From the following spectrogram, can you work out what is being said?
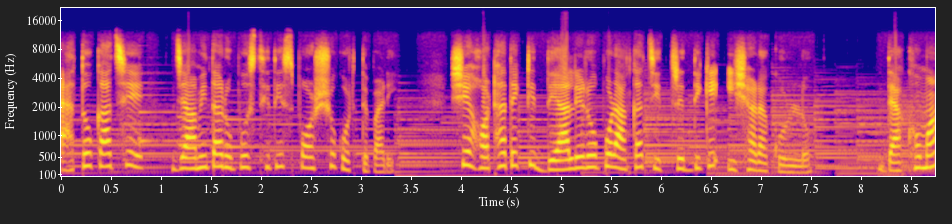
এত কাছে যে আমি তার উপস্থিতি স্পর্শ করতে পারি। সে হঠাৎ একটি দেয়ালের ওপর আঁকা চিত্রের দিকে ইশারা করল। দেখো মা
